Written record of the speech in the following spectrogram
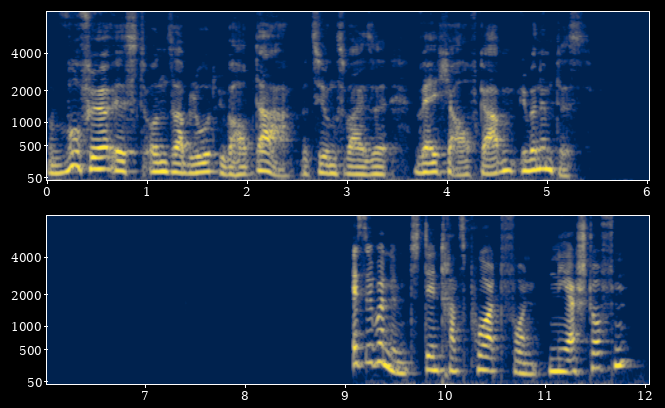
Wofür ist unser Blut überhaupt da? Beziehungsweise welche Aufgaben übernimmt es? Es übernimmt den Transport von Nährstoffen,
